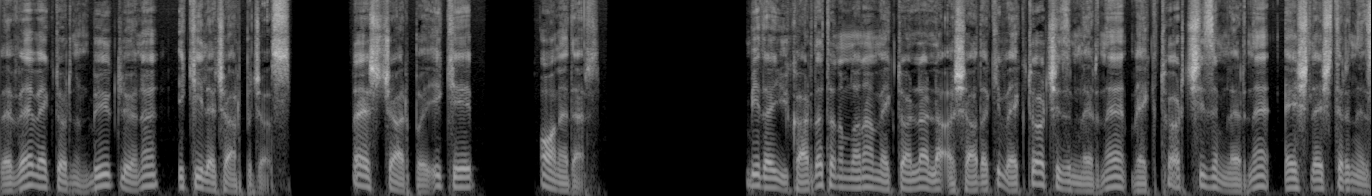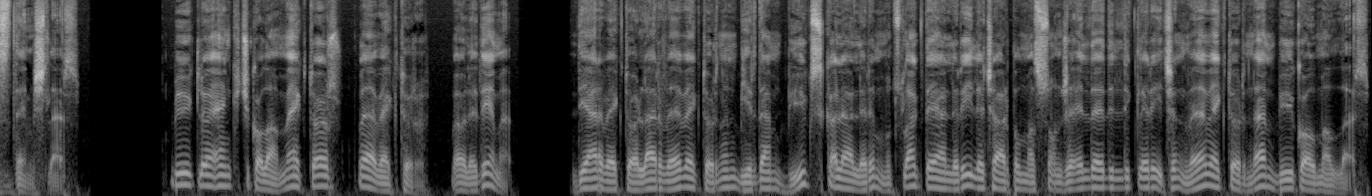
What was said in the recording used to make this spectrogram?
ve v vektörünün büyüklüğünü 2 ile çarpacağız. 5 çarpı 2, 10 eder. Bir de yukarıda tanımlanan vektörlerle aşağıdaki vektör çizimlerini, vektör çizimlerini eşleştiriniz demişler. Büyüklüğü en küçük olan vektör, v vektörü. Böyle değil mi? Diğer vektörler v vektörünün birden büyük skalerlerin mutlak değerleriyle çarpılması sonucu elde edildikleri için v vektöründen büyük olmalılar.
